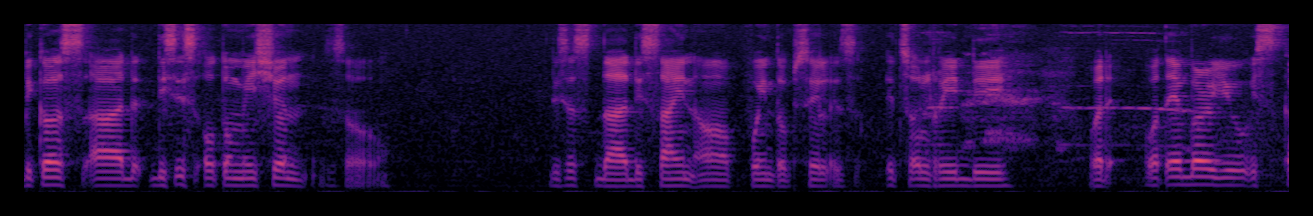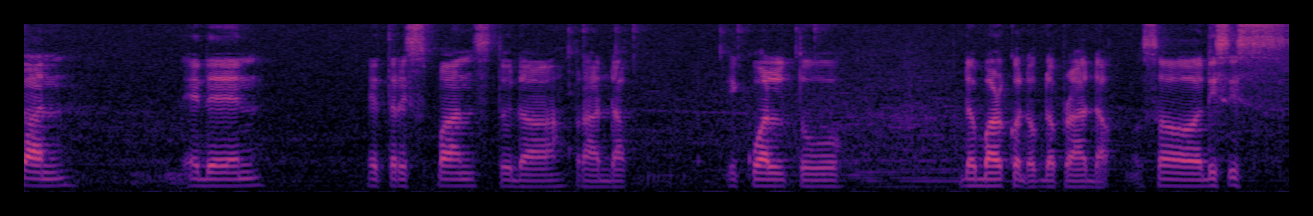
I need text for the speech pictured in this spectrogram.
because uh, th this is automation. So this is the design of point of sale. Is it's already what whatever you scan and then it responds to the product equal to the barcode of the product. So this is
